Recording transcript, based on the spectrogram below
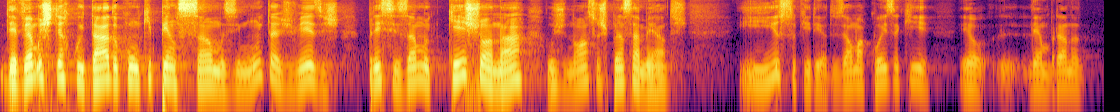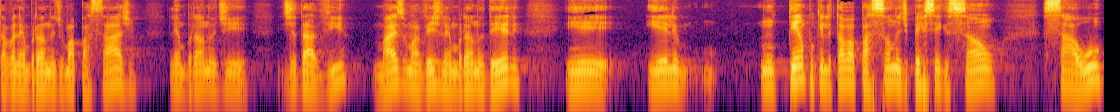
devemos ter cuidado com o que pensamos e muitas vezes precisamos questionar os nossos pensamentos. E isso, queridos, é uma coisa que eu lembrando, estava lembrando de uma passagem, lembrando de, de Davi, mais uma vez lembrando dele, e, e ele, num tempo que ele estava passando de perseguição, Saul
